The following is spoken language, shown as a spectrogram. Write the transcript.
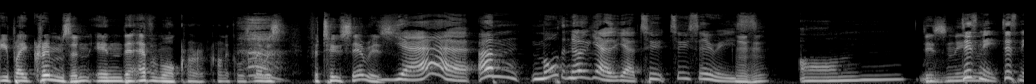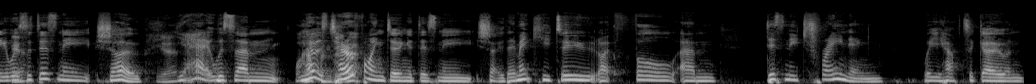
you played Crimson in the Evermore Chronicles. And there was for two series. Yeah, um, more than no, yeah, yeah, two two series Mm-hmm. on Disney. Disney. Disney. It was Yeah. a Disney show. Yeah. it was. Um, What no, happens it's in that? terrifying doing a Disney show. They make you do like full um, Disney training. Where you have to go and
